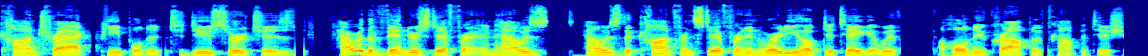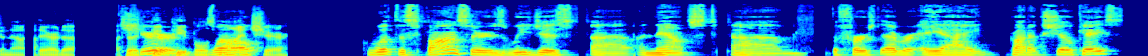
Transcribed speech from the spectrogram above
contract people to, to do searches. How are the vendors different and how is how is the conference different and where do you hope to take it with a whole new crop of competition out there to, to Sure. get people's Well, mind share? with the sponsors, we just uh, announced um, the first ever AI product showcase.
